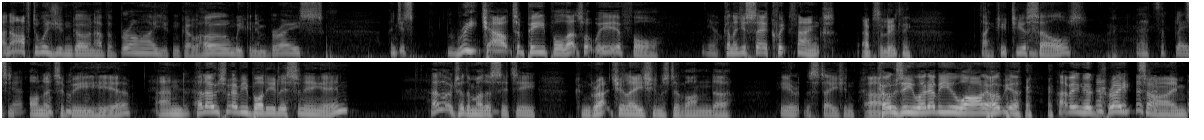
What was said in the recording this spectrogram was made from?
And afterwards, you can go and have a braai. You can go home. We can embrace. And just reach out to people. That's what we're here for. Yeah. Can I just say a quick thanks? Absolutely. Thank you to yourselves. That's a pleasure. It's an honour to be here. And hello to everybody listening in. Hello to the Mother City. Congratulations to Vanda here at the station. Ah. Cozy, wherever you are, I hope you're having a great time.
